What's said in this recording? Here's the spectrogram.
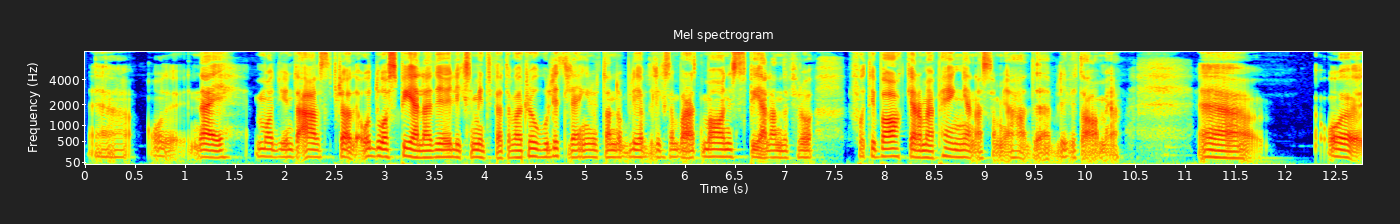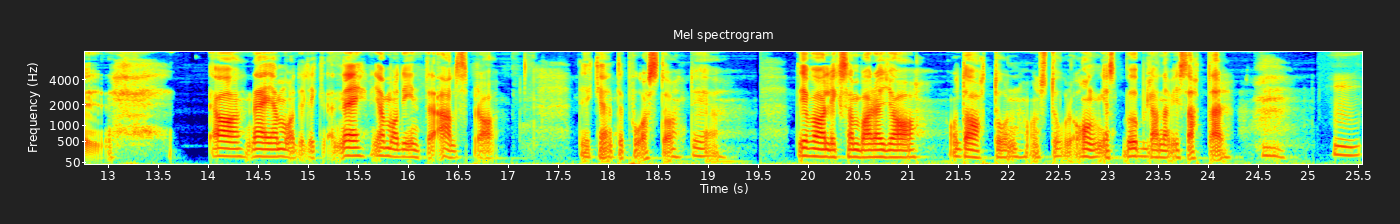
Eh, och nej, mådde ju inte alls bra. Och då spelade jag ju liksom inte för att det var roligt längre utan då blev det liksom bara ett maniskt spelande för att få tillbaka de här pengarna som jag hade blivit av med. Eh, och ja, nej jag, mådde, nej, jag mådde inte alls bra. Det kan jag inte påstå. Det, det var liksom bara jag och datorn och en stor ångestbubbla när vi satt där. Mm. Mm.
